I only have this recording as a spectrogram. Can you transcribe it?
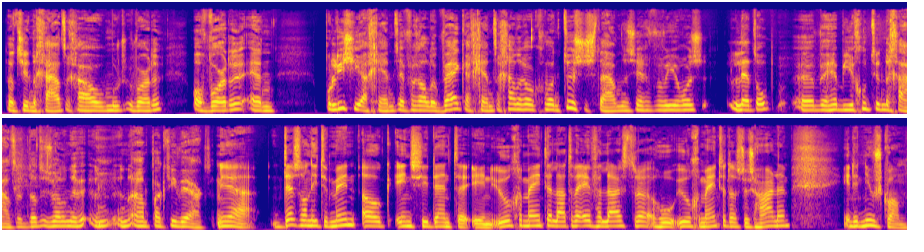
dat ze in de gaten gehouden moeten worden. Of worden. En politieagenten... en vooral ook wijkagenten gaan er ook gewoon tussen staan... en zeggen van jongens, let op, uh, we hebben je goed in de gaten. Dat is wel een, een, een, aanpak die werkt. Ja, desalniettemin ook incidenten in uw gemeente. Laten we even luisteren hoe uw gemeente, dat is dus Haarlem, in het nieuws kwam.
